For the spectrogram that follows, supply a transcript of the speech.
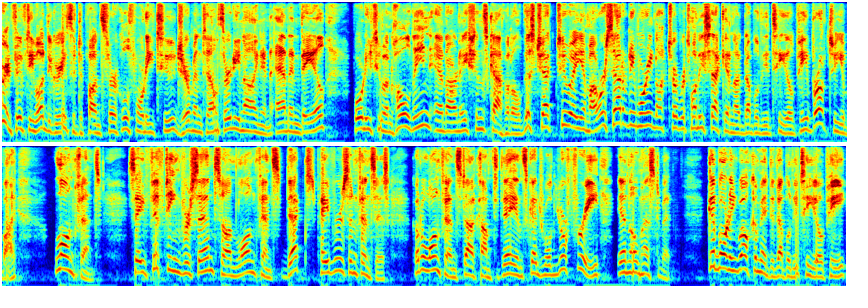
We're at 51 degrees at DuPont Circle, 42 Germantown, 39 in Annandale, 42 in Holding, and our nation's capital. This check 2 a.m. hour, Saturday morning, October 22nd on WTOP, brought to you by Long Fence. Save 15% on Long Fence decks, pavers, and fences. Go to longfence.com today and schedule your free in-home estimate. Good morning. Welcome into WTOP.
